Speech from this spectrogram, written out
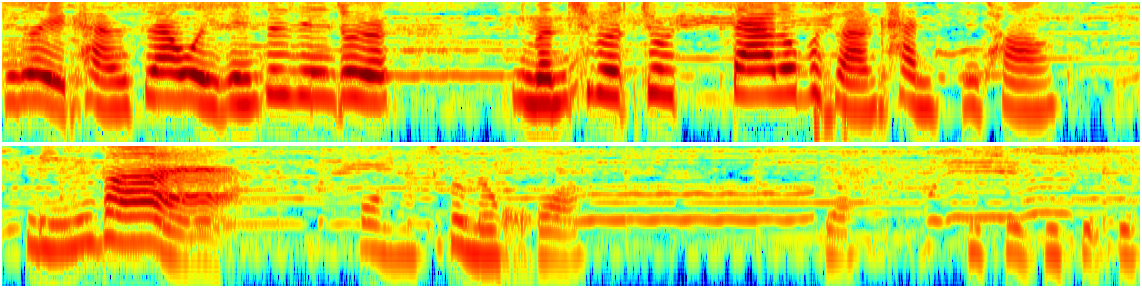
值得一看，虽然我已经最近就是你们是不是就是大家都不喜欢看鸡汤？淋巴癌，哇，这都能活？行，继续继续继续。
